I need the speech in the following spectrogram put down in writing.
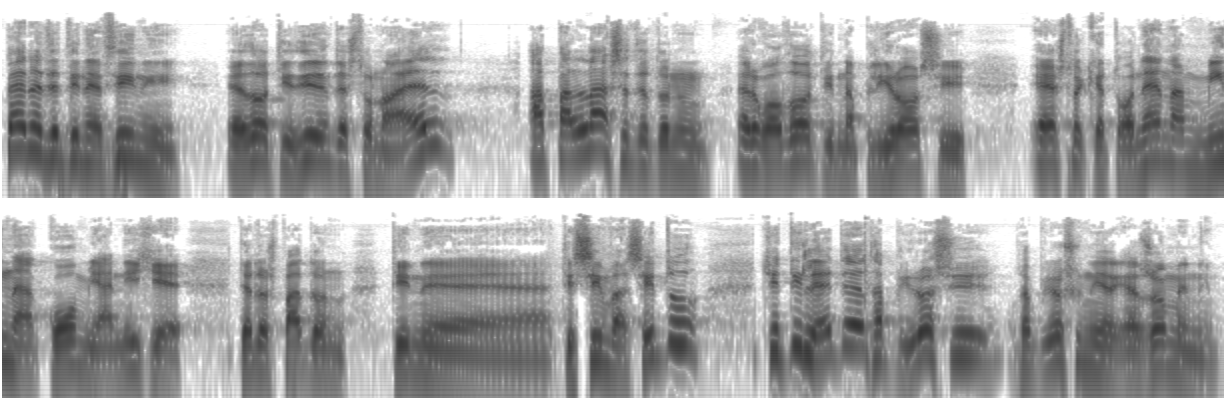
παίρνετε την ευθύνη εδώ, τη δίνετε στον ΑΕΔ, απαλλάσσετε τον εργοδότη να πληρώσει έστω και τον ένα μήνα ακόμη αν είχε τέλος πάντων την, ε, τη σύμβασή του και τι λέτε θα, πληρώσει, θα πληρώσουν οι εργαζόμενοι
